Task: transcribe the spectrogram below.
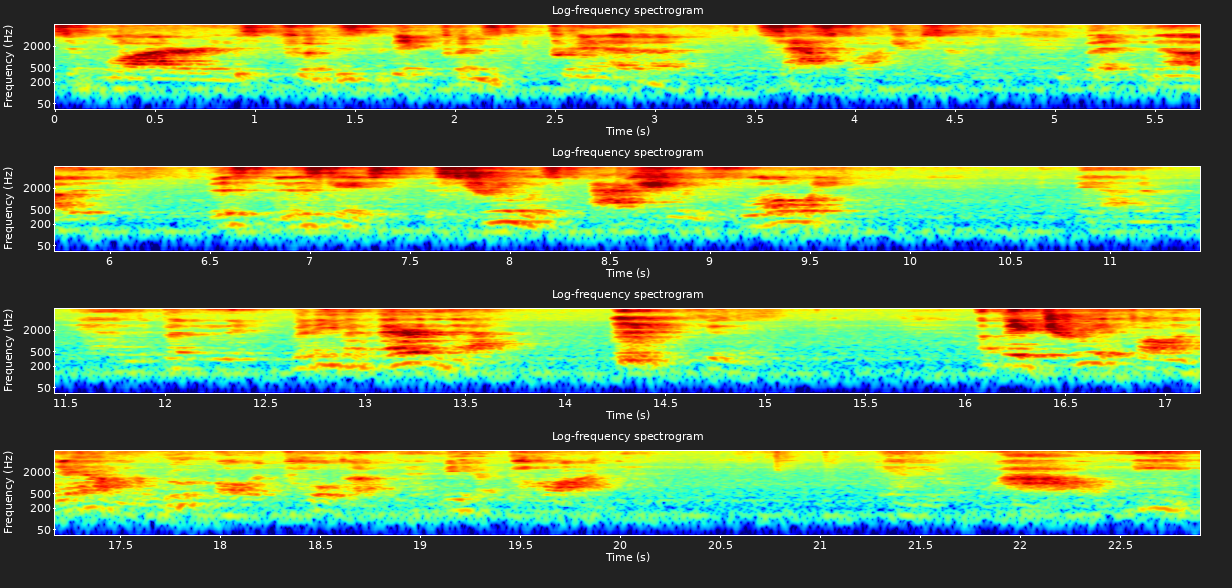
some water and some foot, big footprint of a Sasquatch or something. But no, this, in this case, the stream was actually flowing. And, and, but, but even better than that, a big tree had fallen down and a root ball had pulled up and made a pond. And they go, wow, neat.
